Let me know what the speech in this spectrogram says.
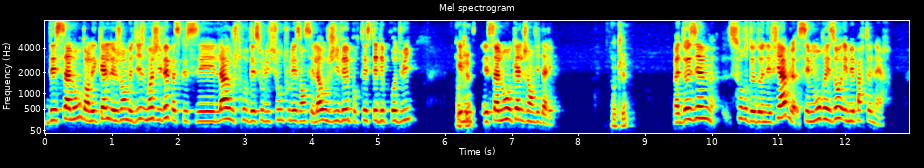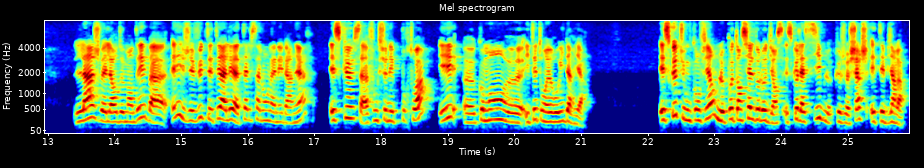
des salons dans lesquels les gens me disent moi j'y vais parce que c'est là où je trouve des solutions tous les ans, c'est là où j'y vais pour tester des produits. Et donc, les salons auxquels j'ai envie d'aller. OK. Ma deuxième source de données fiables, c'est mon réseau et mes partenaires. Là, je vais leur demander, bah, hey, j'ai vu que tu étais allé à tel salon l'année dernière. Est-ce que ça a fonctionné pour toi et euh, comment euh, était ton ROI derrière? Est-ce que tu me confirmes le potentiel de l'audience? Est-ce que la cible que je cherche était bien là?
